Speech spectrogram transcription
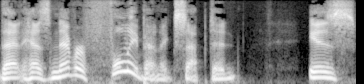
that has never fully been accepted is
